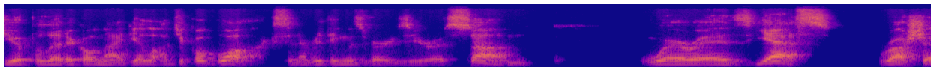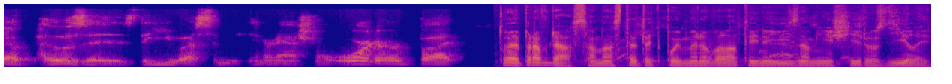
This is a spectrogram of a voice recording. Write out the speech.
geopolitical and ideological blocks, and everything was very zero sum. Whereas, yes, Russia opposes the US and the international order, but To je pravda, sama jste teď pojmenovala ty nejvýznamnější rozdíly.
